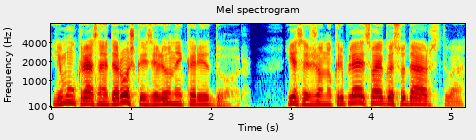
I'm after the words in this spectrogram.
ему красная дорожка и зеленый коридор. Если же он укрепляет свое государство,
